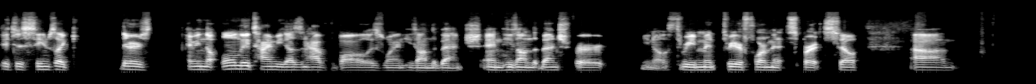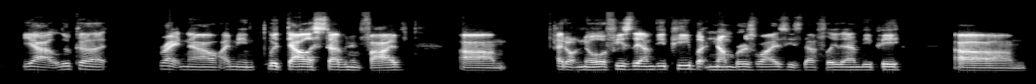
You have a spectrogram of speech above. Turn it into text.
it just seems like there's. I mean, the only time he doesn't have the ball is when he's on the bench, and he's on the bench for you know three minute three or four minute spurts. So, um, yeah, luka right now. I mean, with Dallas seven and five, um, I don't know if he's the MVP, but numbers wise, he's definitely the MVP. Um,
